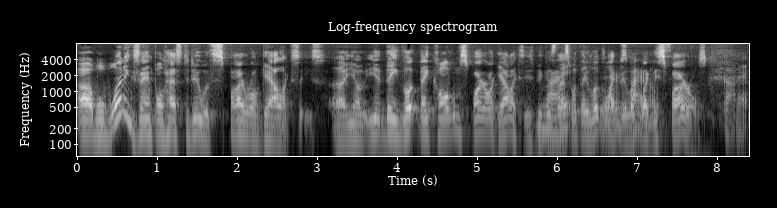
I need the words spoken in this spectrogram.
Uh, well, one example has to do with spiral galaxies. Uh, you know, they look they call them spiral galaxies because right. that's what they look like. They look like these spirals. Got it.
